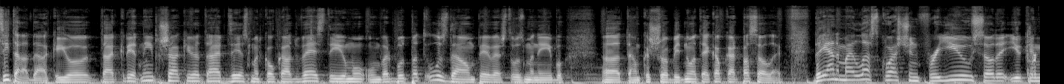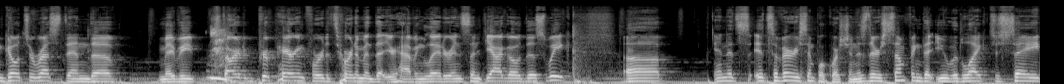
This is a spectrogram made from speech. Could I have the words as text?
citādāka, jo tā ir krietni īpašāka, jo tā ir dziesma ar kaut kādu vēstījumu un varbūt pat uzdevumu pievērst uzmanību uh, tam, kas šobrīd notiek apkārt pasaulē. Diana, my last question for you so that you can go to rest and uh, maybe start preparing for the tournament that you're having later in Santiago this week. Uh, and it's it's a very simple question. Is there something that you would like to say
